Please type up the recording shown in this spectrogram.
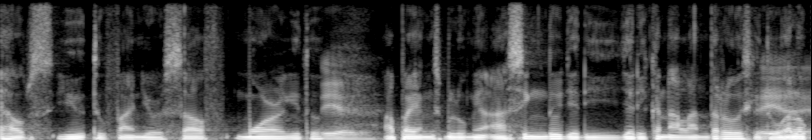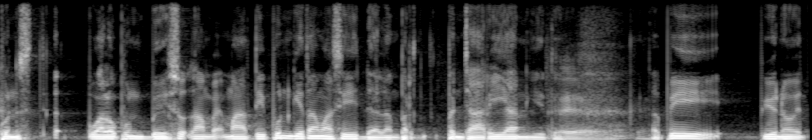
helps you to find yourself more gitu. Iya, iya. Apa yang sebelumnya asing tuh jadi jadi kenalan terus gitu. Iya, walaupun st- walaupun besok sampai mati pun kita masih dalam per- pencarian gitu. Iya. Tapi you know it,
